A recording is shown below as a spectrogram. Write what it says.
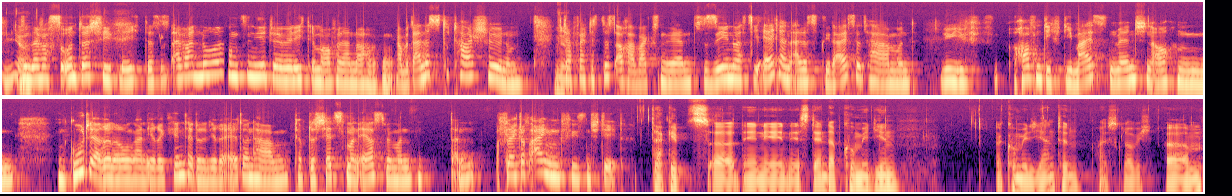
Ja. Wir sind einfach so unterschiedlich, dass es einfach nur funktioniert, wenn wir nicht immer aufeinander hocken. Aber dann ist es total schön. Und ich ja. glaube, vielleicht ist das auch Erwachsenwerden, zu sehen, was die Eltern alles geleistet haben und wie hoffentlich die meisten Menschen auch ein, eine gute Erinnerung an ihre Kindheit und ihre Eltern haben. Ich glaube, das schätzt man erst, wenn man dann vielleicht auf eigenen Füßen steht. Da gibt es äh, eine, eine Stand-up-Comedian, äh, Komödiantin heißt, glaube ich. Ähm,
